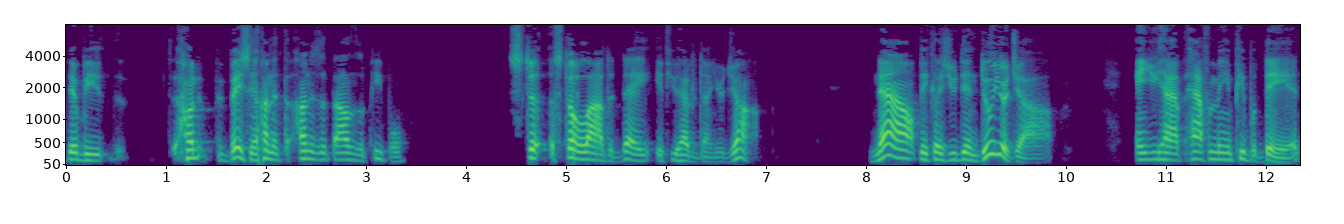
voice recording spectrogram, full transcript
there'd be hundred, basically hundred, hundreds of thousands of people still still alive today if you had done your job. Now, because you didn't do your job and you have half a million people dead,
